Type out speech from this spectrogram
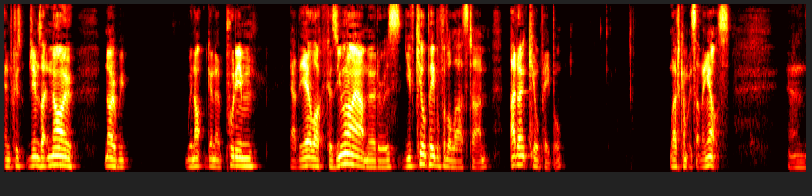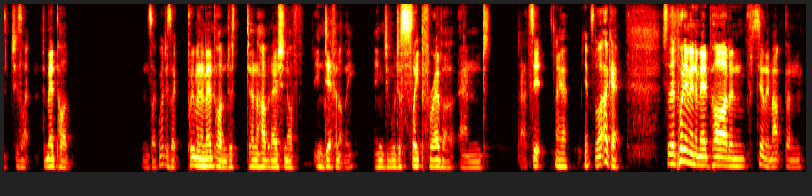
And Chris, Jim's like, no, no, we we're not going to put him out the airlock because you and I aren't murderers. You've killed people for the last time. I don't kill people. We'll have to come up with something else. And she's like, the med pod. And it's like, what? He's like, put him in the med pod and just turn the hibernation off indefinitely. And we'll just sleep forever. And that's it. Okay. Yep. So like, okay. So they put him in a med pod and seal him up. And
